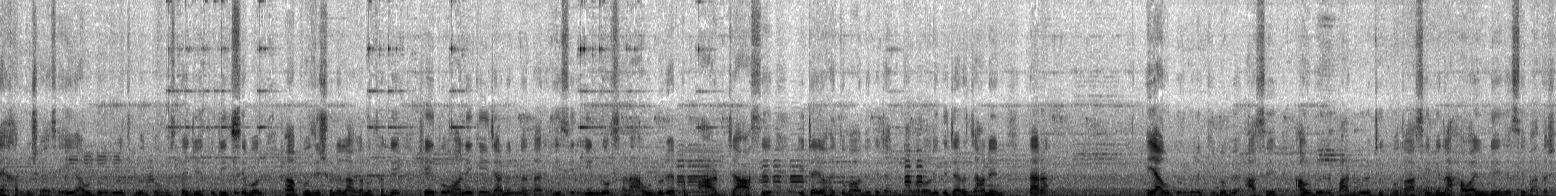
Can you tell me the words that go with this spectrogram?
দেখার বিষয় আছে। এই আউটডোরগুলো ঝুলন্ত অবস্থায় যেহেতু রিক্সেবল পজিশনে লাগানো থাকে, সেহেতু অনেকেই জানেন না তার এসির ইনডোর ছাড়া আউটডোরে একটা পার্ট যা আছে, এটাই হয়তো বা অনেকে জানেন আবার অনেকে যারা জানেন, তারা এই আউটডোরগুলো কীভাবে আসে আউটডোরের পার্টগুলো ঠিকমতো আসে কি না হাওয়ায় উড়ে গেছে, বাতাসে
